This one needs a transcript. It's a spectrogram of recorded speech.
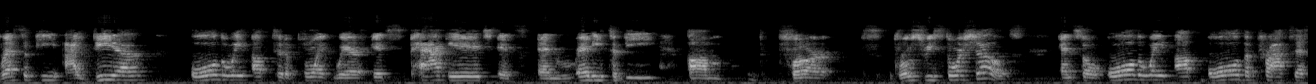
recipe idea all the way up to the point where it's packaged, it's and ready to be um, for grocery store shelves. And so all the way up, all the process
